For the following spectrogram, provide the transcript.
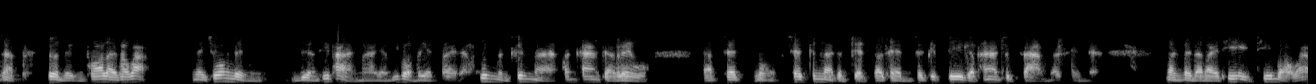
นะครับส่วนหนึ่งเพราะอะไรเพราะว่าในช่วงหนึ่งเดือนที่ผ่านมาอย่างที่ผมเรียนไปนะหุ้นมันขึ้นมาค่อนข้างจะเร็วครับเช็ดลงเช็ดขึ้นมากับเจ็ดเปอร์เซ็นต์ SET fifty กับห้าจุดสามเปอร์เซ็นต์เนี่ย มันเป็นอะไรที่ที่บอกว่า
